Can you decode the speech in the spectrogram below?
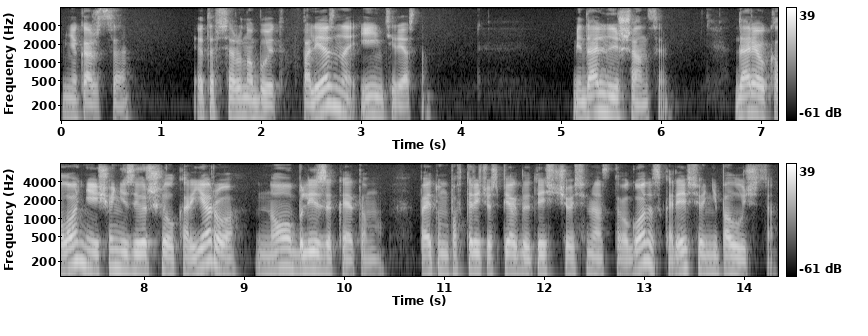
мне кажется, это все равно будет полезно и интересно. Медальные шансы. Дарио Колония еще не завершил карьеру, но близок к этому. Поэтому повторить успех 2018 года, скорее всего, не получится.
